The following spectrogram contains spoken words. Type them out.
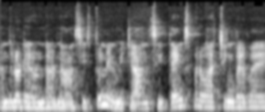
అందులో నేను ఉండాలని ఆశిస్తూ నేను మీ Jhansi thanks for watching bye bye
